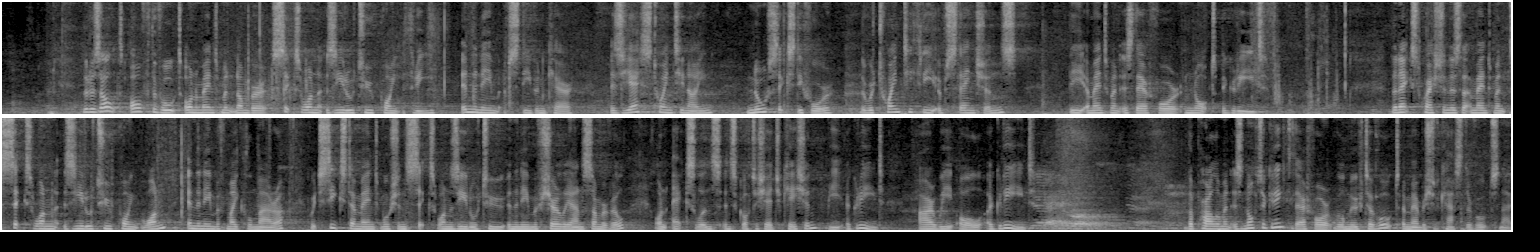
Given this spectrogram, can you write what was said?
The result of the vote on amendment number 6102.3 in the name of Stephen Kerr is yes 29, no 64. There were 23 abstentions. The amendment is therefore not agreed. The next question is that Amendment 6102.1 in the name of Michael Mara, which seeks to amend Motion 6102 in the name of Shirley Ann Somerville on excellence in Scottish education, be agreed. Are we all agreed? Yes. The Parliament is not agreed, therefore we'll move to a vote and members should cast their votes now.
